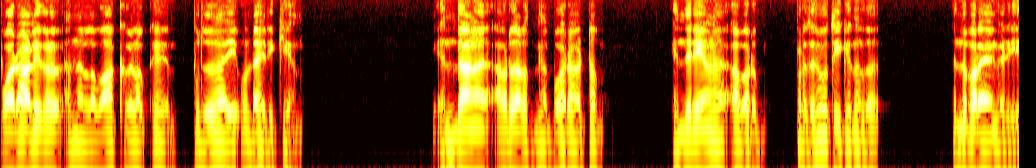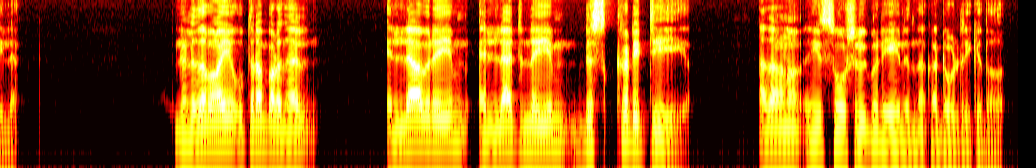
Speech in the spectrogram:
പോരാളികൾ എന്നുള്ള വാക്കുകളൊക്കെ പുതുതായി ഉണ്ടായിരിക്കുകയാണ്. എന്താണ് അവർ നടത്തുന്ന പോരാട്ടം? എന്തിനെയാണ് അവർ പ്രതിരോധിക്കുന്നത്? എന്ന് പറയാൻ കഴിയില്ല. ലളിതമായി ഉത്തരം പറഞ്ഞാൽ എല്ലാവരെയും എല്ലാറ്റിനെയും ഡിസ്ക്രെഡിറ്റ് ചെയ്യുക. അതാണ് ഈ സോഷ്യൽ മീഡിയയിൽ നിന്ന് കണ്ടുകൊണ്ടിരിക്കുന്നത്.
